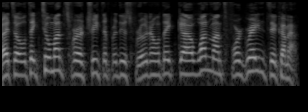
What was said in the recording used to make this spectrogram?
right? So it will take two months for a tree to produce fruit, and it will take uh, one month for grain to come out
